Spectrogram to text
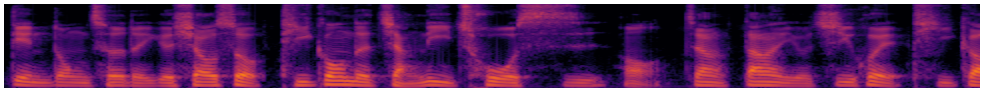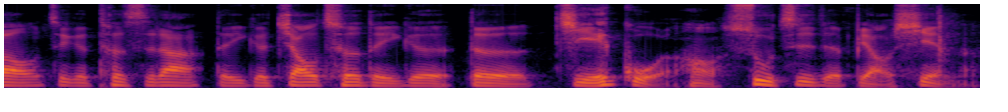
电动车的一个销售提供的奖励措施哦，这样当然有机会提高这个特斯拉的一个交车的一个的结果哈，数字的表现了。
